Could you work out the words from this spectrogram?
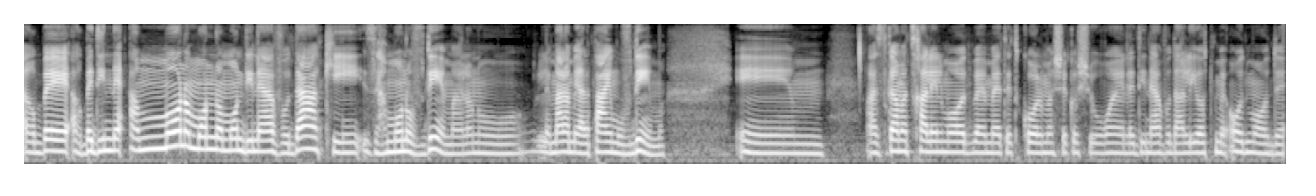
הרבה, הרבה דיני, המון המון המון דיני עבודה, כי זה המון עובדים, היה לנו למעלה מאלפיים עובדים. אז גם את צריכה ללמוד באמת את כל מה שקשור אה, לדיני עבודה, להיות מאוד מאוד, אה,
